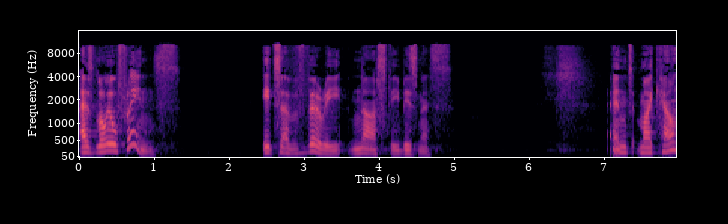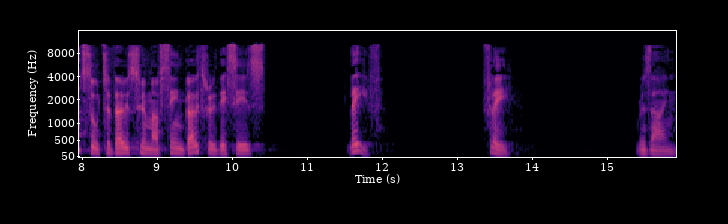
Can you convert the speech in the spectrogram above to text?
as loyal friends. It's a very nasty business. And my counsel to those whom I've seen go through this is leave, flee, resign.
